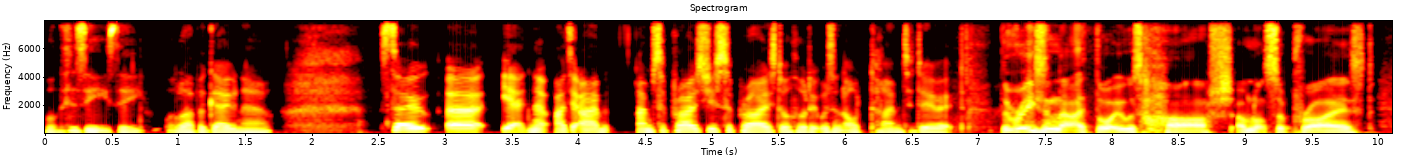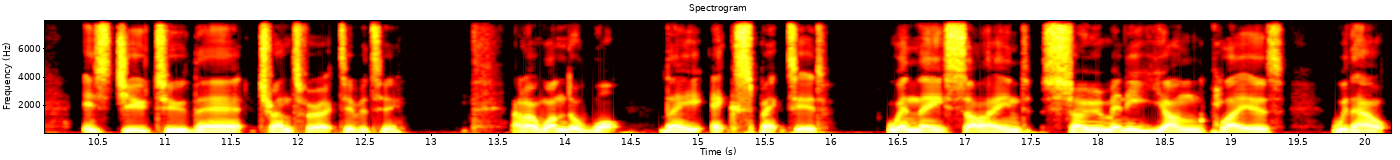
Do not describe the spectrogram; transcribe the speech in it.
well, this is easy. We'll have a go now. So uh, yeah, no, I, I'm I'm surprised you're surprised or thought it was an odd time to do it. The reason that I thought it was harsh, I'm not surprised, is due to their transfer activity. And I wonder what they expected when they signed so many young players without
